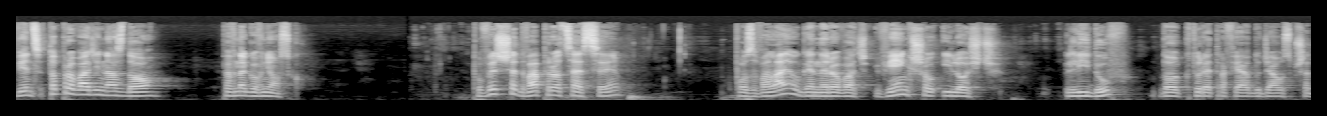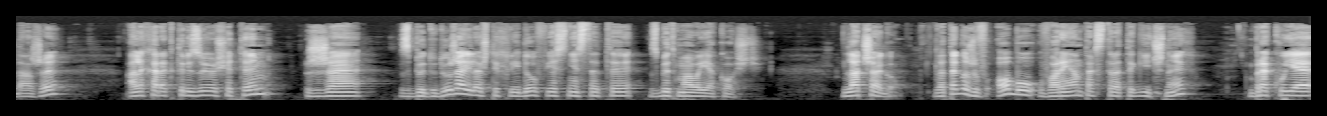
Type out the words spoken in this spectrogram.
Więc to prowadzi nas do pewnego wniosku. Powyższe dwa procesy pozwalają generować większą ilość leadów, do, które trafiają do działu sprzedaży, ale charakteryzują się tym, że zbyt duża ilość tych leadów jest niestety zbyt małej jakości. Dlaczego? Dlatego, że w obu wariantach strategicznych brakuje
